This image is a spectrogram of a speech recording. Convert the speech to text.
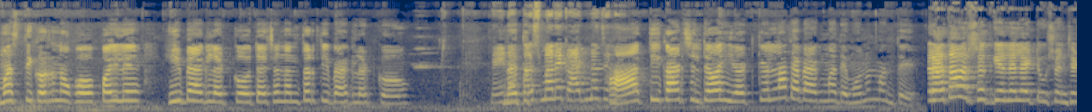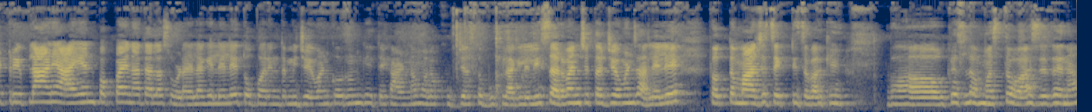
मस्ती करू नको. पहिले ही बॅग लटकव त्याच्यानंतर ती बॅग लटकव. नाही ना बसमध्ये काढणंच आहे. हा ती काढशील तेव्हा ही अटकेल ना त्या बॅगमध्ये म्हणून म्हणते. तर आता हर्षद गेलेला आहे ट्युशनच्या ट्रिपला आणि आई आणि पप्पा आहे ना त्याला सोडायला गेलेले. तोपर्यंत मी जेवण करून घेते कारण मला खूप जास्त भूक लागलेली. सर्वांचे तर जेवण झालेले. फक्त माझ्याच एकटीचं बाकी. भाव कसला मस्त वास येते ना.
